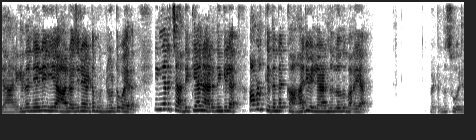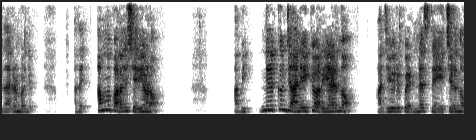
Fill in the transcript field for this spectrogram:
ജാനകി തന്നെയല്ലേ ഈ ആലോചനയായിട്ട് മുന്നോട്ട് പോയത്. ഇങ്ങനെ ചതിക്കാനായിരുന്നെങ്കിൽ അവൾക്ക് ഇതിന്റെ കാര്യമില്ലായിരുന്നല്ലോ എന്ന് പറയാം. പെട്ടെന്ന് സൂര്യനാരായണൻ പറഞ്ഞു അതെ അമ്മ പറഞ്ഞു ശരിയാണോ? അബി നിനക്കും ജാനകിക്കും അറിയായിരുന്നോ? അജയ് ഒരു പെണ്ണിനെ സ്നേഹിച്ചിരുന്നു.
